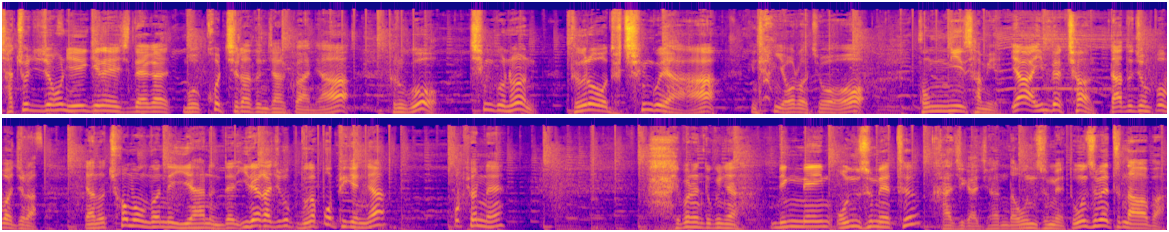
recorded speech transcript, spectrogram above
자초지종을 얘기를 해야지 내가 뭐 코치라든지 할 거 아니야 그리고 친구는 더러워도 친구야 그냥 열어줘 0232. 야, 임백천, 나도 좀 뽑아주라. 야, 너 처음 온 건데 이해하는데, 이래가지고 누가 뽑히겠냐? 뽑혔네. 하, 이번엔 누구냐? 닉네임 온수매트? 가지가지 한다, 온수매트. 온수매트 나와봐.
